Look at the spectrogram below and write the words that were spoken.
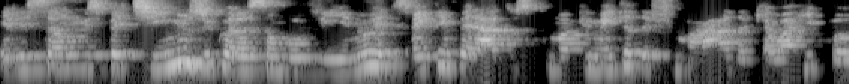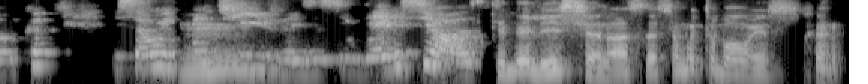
eles são espetinhos de coração bovino, eles vêm temperados com uma pimenta defumada, que é o arripanca, e são hum. imperdíveis, hum. assim, deliciosos. Que delícia, nossa, deve ser muito bom isso.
